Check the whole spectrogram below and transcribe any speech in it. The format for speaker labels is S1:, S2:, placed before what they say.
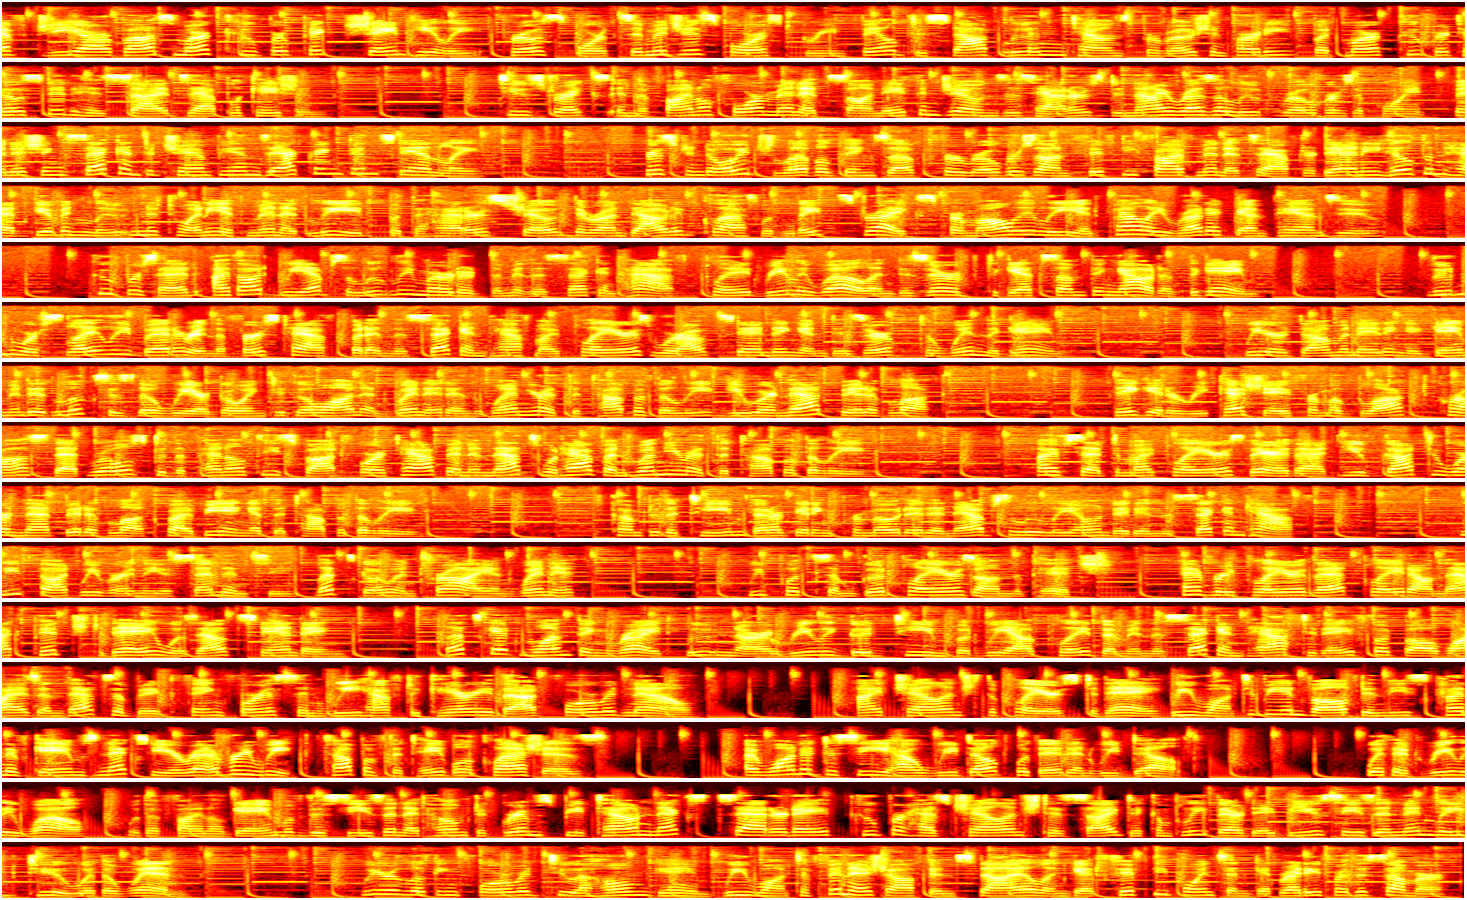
S1: FGR boss Mark Cooper picked Shane Healey. Pro Sports Images Forest Green failed to stop Luton Town's promotion party, but Mark Cooper toasted his side's application. Two strikes in the final four minutes saw Nathan Jones's Hatters deny Resolute Rovers a point, finishing second to champions Accrington Stanley. Christian Doidge leveled things up for Rovers on 55 minutes after Danny Hylton had given Luton a 20th minute lead, but the Hatters showed their undoubted class with late strikes from Olly Lee and Pelly Ruddock Mpanzu. Cooper said, I thought we absolutely murdered them in the second half, played really well and deserved to get something out of the game. Luton were slightly better in the first half but in the second half my players were outstanding and deserved to win the game. We are dominating a game and it looks as though we are going to go on and win it and when you're at the top of the league you earn that bit of luck. They get a ricochet from a blocked cross that rolls to the penalty spot for a tap-in and that's what happened when you're at the top of the league. I've said to my players there that you've got to earn that bit of luck by being at the top of the league. Come to the team that are getting promoted and absolutely owned it in the second half. We thought we were in the ascendancy, let's go and try and win it. We put some good players on the pitch. Every player that played on that pitch today was outstanding. Let's get one thing right, Luton are a really good team but we outplayed them in the second half today football-wise and that's a big thing for us and we have to carry that forward now. I challenged the players today, we want to be involved in these kind of games next year every week, top of the table clashes. I wanted to see how we dealt with it and we dealt with it really well. With a final game of the season at home to Grimsby Town next Saturday, Cooper has challenged his side to complete their debut season in League Two with a win. We're looking forward to a home game. We want to finish off in style and get 50 points and get ready for the summer.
